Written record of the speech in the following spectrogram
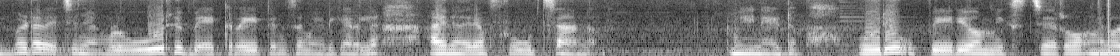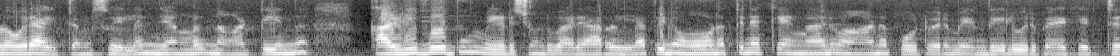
ഇവിടെ വെച്ച് ഞങ്ങൾ ഒരു ബേക്കറി ഐറ്റംസ് മേടിക്കാറില്ല. അതിന് ഫ്രൂട്ട്സാണ് മെയിനായിട്ടും ഒരു ഉപ്പേരിയോ മിക്സ്ചറോ അങ്ങനെയുള്ള ഒരു ഐറ്റംസും ഇല്ല. ഞങ്ങൾ നാട്ടിൽ നിന്ന് കഴിവതും മേടിച്ചുകൊണ്ട് വരാറില്ല. പിന്നെ ഓണത്തിനൊക്കെ എങ്ങാനും ആണ് പോയിട്ട് വരുമ്പോൾ എന്തെങ്കിലും ഒരു പാക്കറ്റ്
